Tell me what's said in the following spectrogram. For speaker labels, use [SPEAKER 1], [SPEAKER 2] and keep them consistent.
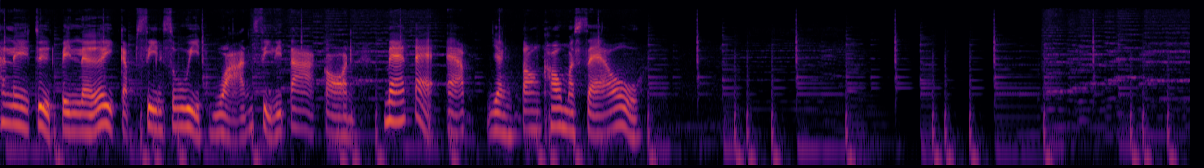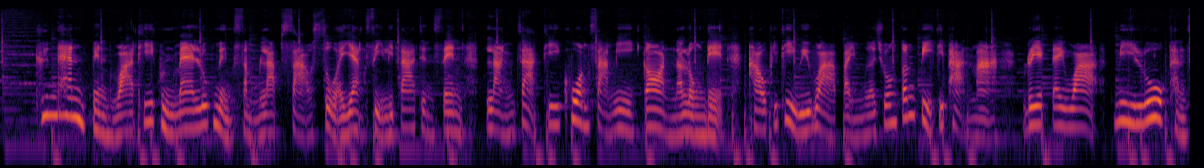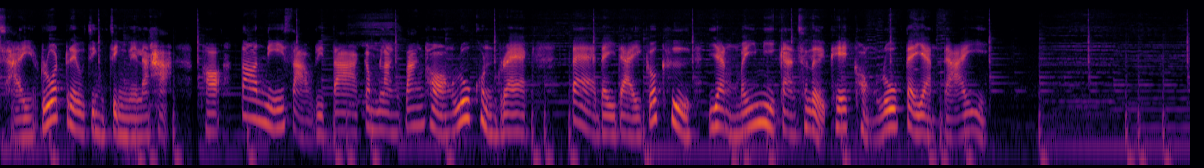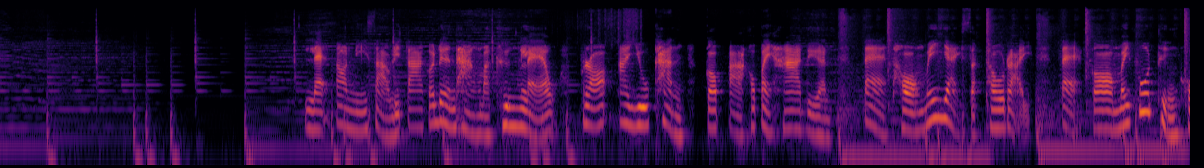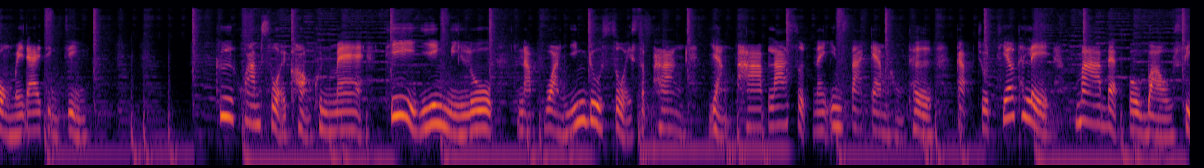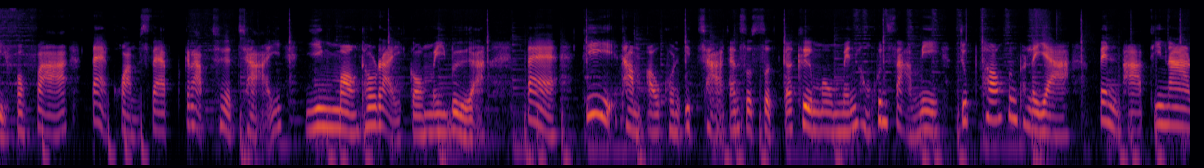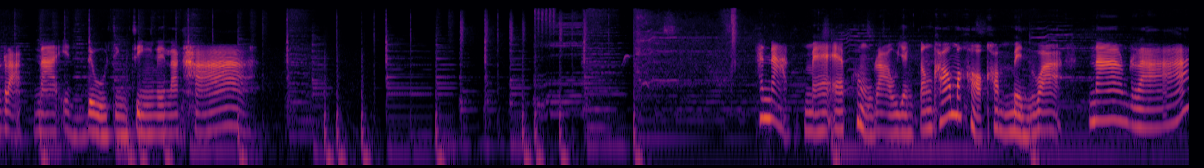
[SPEAKER 1] ทะเลจืดไปเลยกับซีนสวีทหวานสีลิตาก่อน แม้แต่แอปยังต้องเข้ามาแซว ขึ้นแท่นเป็นว่าที่คุณแม่ลูกหนึ่งสำหรับสาวสวยอย่างสีลิต้าเจนเซนหลังจากที่ควงสามีก่อนนลงเดชเข้าพิธีวิวาไปเมื่อช่วงต้นปีที่ผ่านมา เรียกได้ว่ามีลูกทันใช้รวดเร็วจริง ๆ เลยล่ะค่ะ เพราะตอนนี้สาวริต้ากำลังตั้งท้องลูกคนแรกแต่ใด ๆ ก็คือยังไม่มีการเฉลยเพศของลูกแต่อย่างใด และตอนนี้สาวลิต้าก็เดินทางมาครึ่งแล้ว เพราะอายุคันก็ปาเข้าไป 5 เดือน แต่ท้องไม่ใหญ่สักเท่าไหร่ แต่ก็ไม่พูดถึงคงไม่ได้จริงๆ คือความสวยของคุณแม่ที่ยิ่งมีลูก นับวันยิ่งดูสวยสะพรั่ง อย่างภาพล่าสุดในอินสตาแกรมของเธอ กับชุดเที่ยวทะเลมาแบบเบาๆ สีฟ้า แต่ความแซบกลับเฉิดฉาย ยิ่งมองเท่าไหร่ก็ไม่เบื่อ แต่ที่ทำเอาคนอิจฉากันสุดๆ ก็คือโมเมนต์ของคุณสามี จุ๊บท้องคุณภรรยา เป็นภาพที่น่ารัก น่าเอ็นดูจริงๆ เลยล่ะค่ะขนาดแม่แอปของเรายังต้องเข้ามาขอคอมเมนต์ว่า น่ารัก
